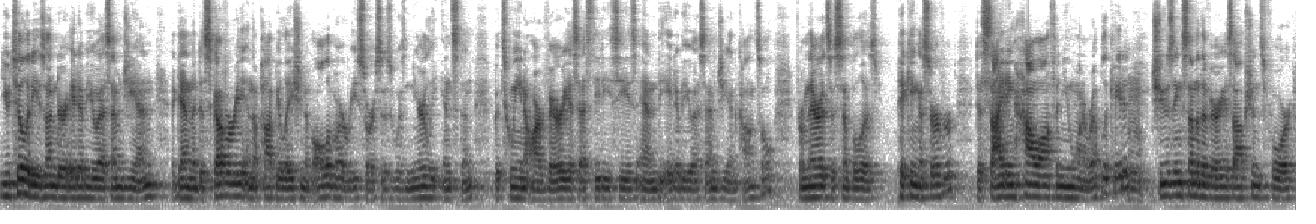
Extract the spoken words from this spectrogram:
utilities under AWS MGN, again, the discovery and the population of all of our resources was nearly instant between our various SDDCs and the AWS MGN console. From there, it's as simple as picking a server, deciding how often you want to replicate it, mm. choosing some of the various options for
